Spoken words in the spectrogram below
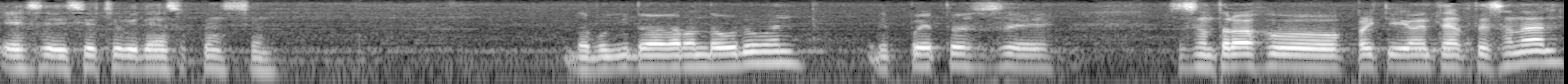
S18 que tiene suspensión. De poquito va agarrando volumen después todo eso se hace un trabajo prácticamente artesanal,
